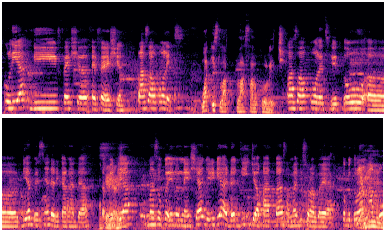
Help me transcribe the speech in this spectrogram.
kuliah di fashion eh fashion LaSalle College. What is La- LaSalle College? LaSalle College itu eh, dia base-nya dari Kanada, Oke. tapi dia masuk ke Indonesia, jadi dia ada di Jakarta sama di Surabaya. Kebetulan Hmm. aku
